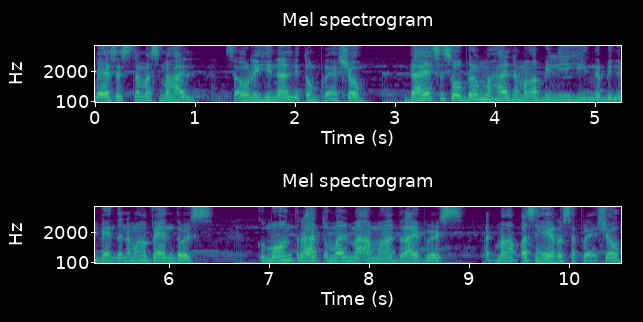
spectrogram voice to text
beses na mas mahal sa original nitong presyo. Dahil sa sobrang mahal ng mga bilihin na binibenta ng mga vendors, kumontra at umalma ang mga drivers at mga pasahero sa presyo.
